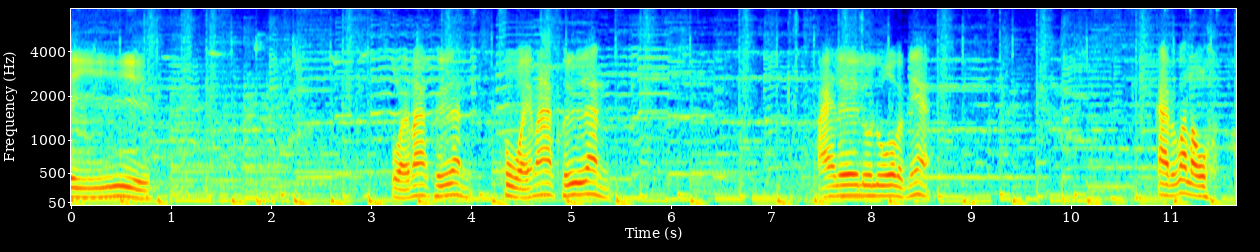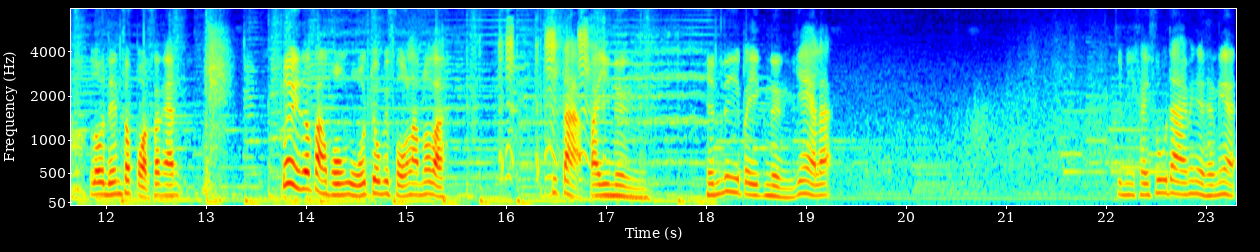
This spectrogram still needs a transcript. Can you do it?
ดี สวยมากเพื่อน สวยมากเพื่อน ไปเลยรัวๆแบบเนี้ยกลายเป็นว่าเราเราเน้นสปอร์ตซะงั้น เฮ้ยแล้วฝั่งผมโอ้โหโจมไปสองลำแล้วว่ะพิตะไปหนึ่งเฮนรี่ไปอีกหนึ่งแย่ละจะมีใครสู้ได้ไหมเนี่ยทั้งเนี้ย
